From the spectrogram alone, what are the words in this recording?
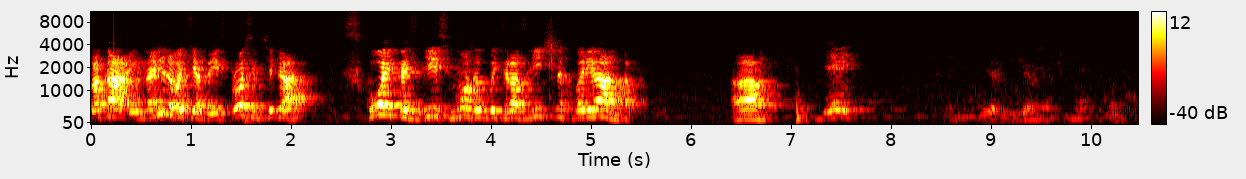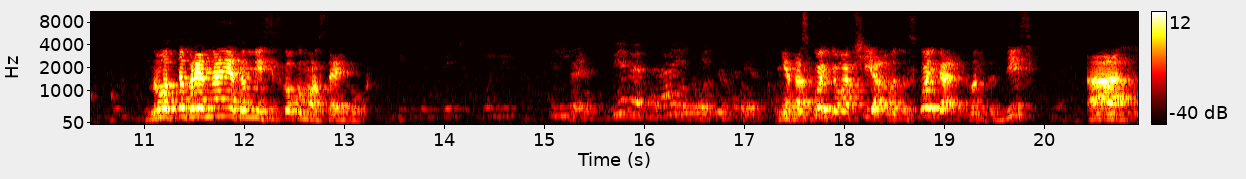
пока игнорировать это и спросим себя, сколько здесь может быть различных вариантов? А, девять. Ну вот, например, на этом месте сколько может стоять букв? Нет, а сколько вообще? Вот сколько вот здесь? А,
